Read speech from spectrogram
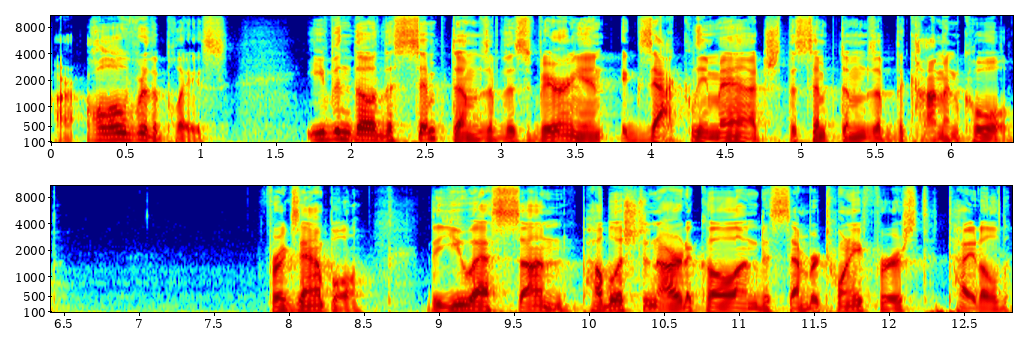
are all over the place, even though the symptoms of this variant exactly match the symptoms of the common cold. For example, the US Sun published an article on December 21st titled,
